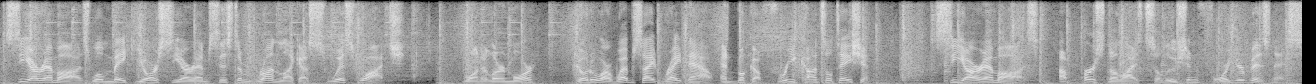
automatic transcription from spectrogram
CRM Oz will make your CRM system run like a Swiss watch. Want to learn more? Go to our website right now and book a free consultation. CRM Oz, a personalized solution for your business.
